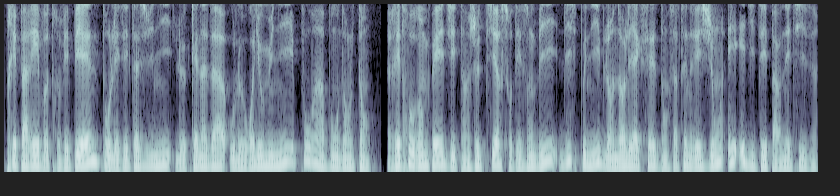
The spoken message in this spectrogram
Préparez votre VPN pour les États-Unis, le Canada ou le Royaume-Uni pour un bond dans le temps. Retro Rampage est un jeu de tir sur des zombies disponible en early access dans certaines régions et édité par NetEase.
